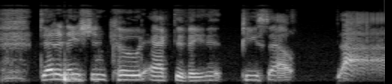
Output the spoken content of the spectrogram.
Detonation code activated. Peace out. Ah.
